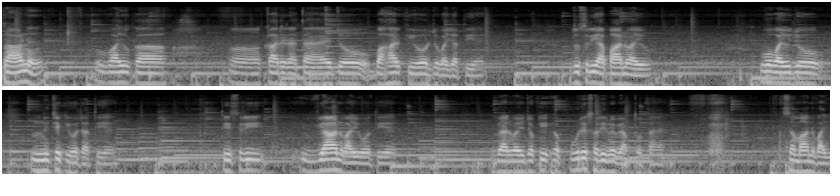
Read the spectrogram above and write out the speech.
प्राण वायु का कार्य रहता है जो बाहर की ओर जो बह जाती है। दूसरी अपान वायु, वो वायु जो नीचे की ओर जाती है। तीसरी व्यान वायु होती है। व्यान वायु जो कि पूरे शरीर में व्याप्त होता है। समान वायु,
